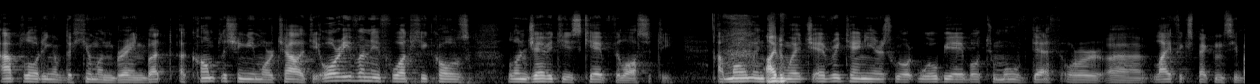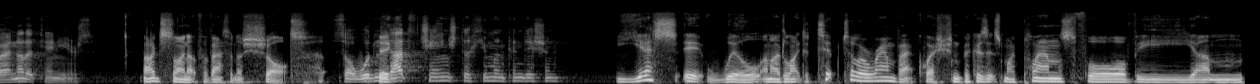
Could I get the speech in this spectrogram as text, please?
uploading of the human brain, but accomplishing immortality, or even if what he calls longevity escape velocity, a moment I'd... in which every 10 years we'll, we'll be able to move death or uh, life expectancy by another 10 years. I'd sign up for that in a shot. So, wouldn't Big... that change the human condition? Yes, it will, and I'd like to tiptoe around that question because it's my plans for the um,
